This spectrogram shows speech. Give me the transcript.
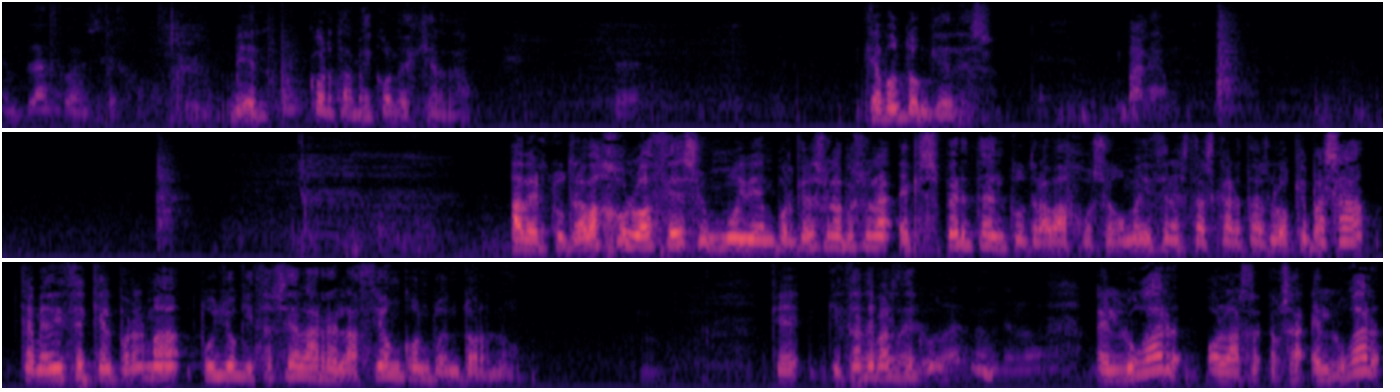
En plan consejo. Bien, córtame con la izquierda. Espera. ¿Qué montón quieres? Ese. A ver, tu trabajo lo haces muy bien porque eres una persona experta en tu trabajo, según me dicen estas cartas. Lo que pasa que me dice que el problema tuyo quizás sea la relación con tu entorno. Que quizás debas de ¿El lugar o las, o sea, el lugar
